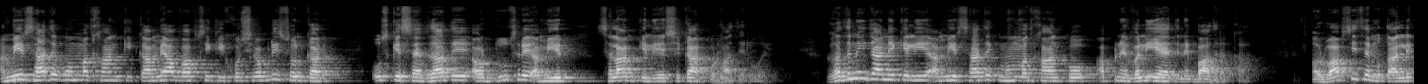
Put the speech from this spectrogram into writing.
अमीर सादिक मोहम्मद खान की कामयाब वापसी की खुशखबरी सुनकर उसके शहजादे और दूसरे अमीर सलाम के लिए शिकारपुर हाजिर हुए। गजनी जाने के लिए अमीर सादिक मोहम्मद खान को अपने वली अहद ने बाद रखा। और वापसी से मुतालिक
